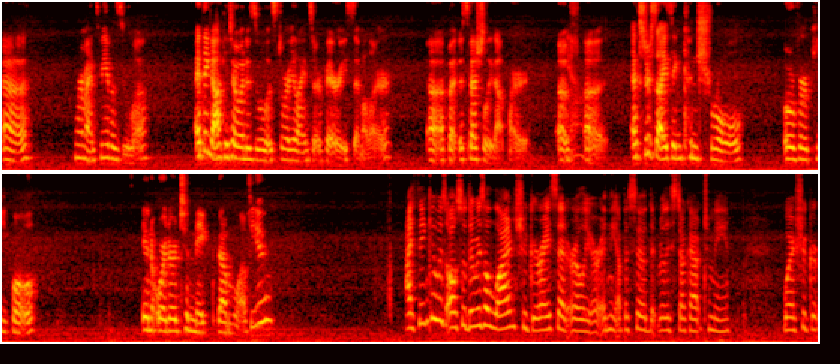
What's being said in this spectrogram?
uh reminds me of Azula. I think Akito and Azula's storylines are very similar, uh, but especially that part of Yeah. uh, exercising control over people in order to make them love you. I think it was also there was a line Shigure said earlier in the episode that really stuck out to me, where Shigure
